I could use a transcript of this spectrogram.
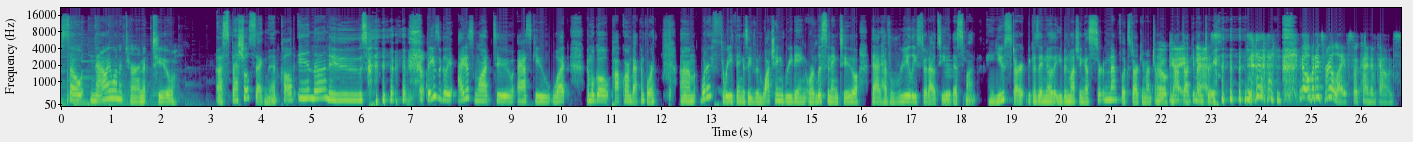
So now I want to turn to a special segment called In the News. Basically, I just want to ask you what, and we'll go popcorn back and forth. Um, what are three things that you've been watching, reading, or listening to that have really stood out to you this month? You start because I know that you've been watching a certain Netflix documentary, okay, not documentary. Yes. no, but it's real life, so it kind of counts.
